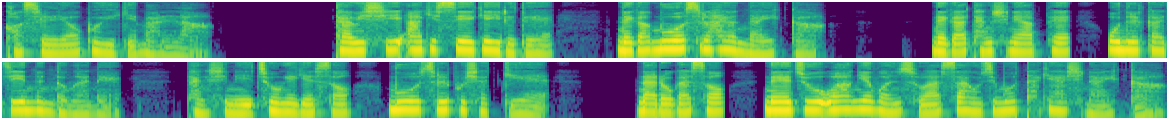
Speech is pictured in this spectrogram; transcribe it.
거슬려 보이게 말라. 다윗이 아기스에게 이르되 내가 무엇을 하였나이까? 내가 당신의 앞에 오늘까지 있는 동안에 당신이 종에게서 무엇을 보셨기에 나로 가서 내 주 왕의 원수와 싸우지 못하게 하시나이까?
